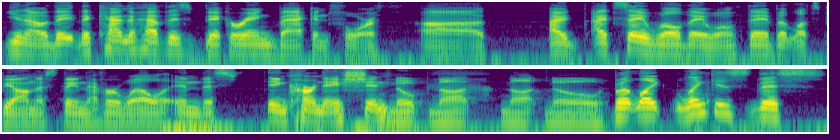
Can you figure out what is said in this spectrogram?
you know they they kind of have this bickering back and forth uh I, I'd say will they, won't they? But let's be honest, they never will in this incarnation. nope, not not no. But like Link is this,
